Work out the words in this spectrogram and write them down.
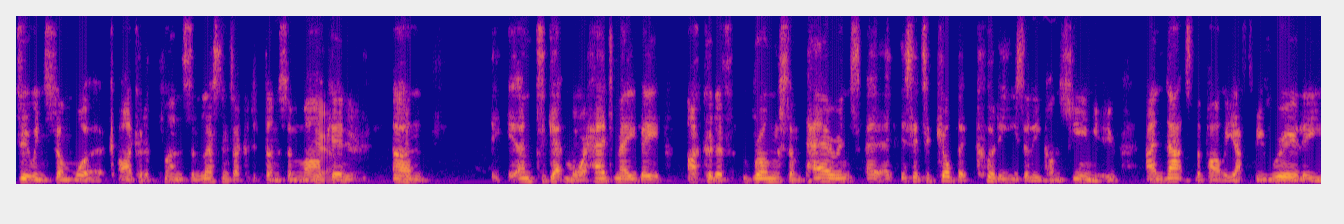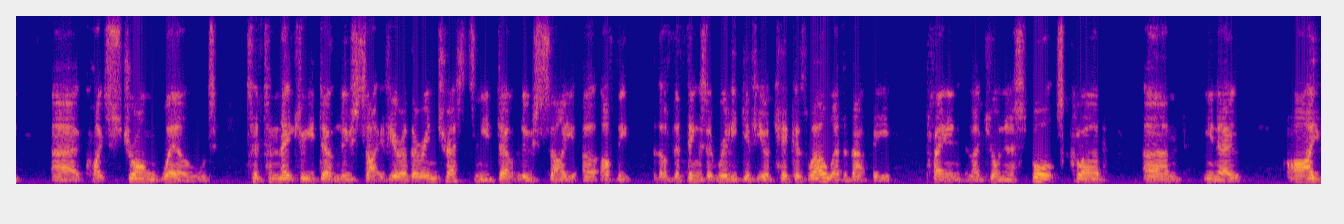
doing some work. I could have planned some lessons, I could have done some marking. Um, and to get more head maybe I could have rung some parents. Uh, It's, it's a job that could easily consume you, and that's the part where you have to be really uh, quite strong-willed to, to make sure you don't lose sight of your other interests and you don't lose sight of, of the of the things that really give you a kick as well, whether that be playing like joining a sports club. Um, you know, I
